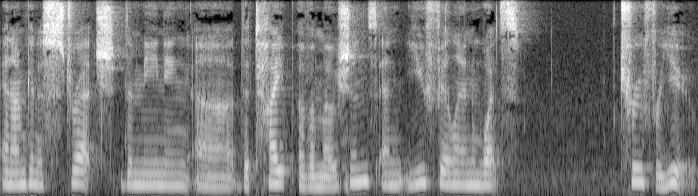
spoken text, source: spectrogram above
And I'm going to stretch the meaning, uh, the type of emotions, and you fill in what's true for you.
